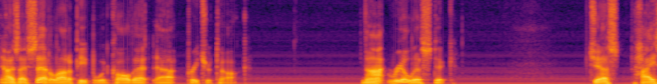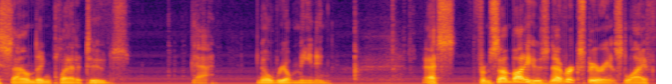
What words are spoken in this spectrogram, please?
Now, as I've said, a lot of people would call that uh, preacher talk. Not realistic, just high sounding platitudes. Yeah, no real meaning. That's from somebody who's never experienced life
